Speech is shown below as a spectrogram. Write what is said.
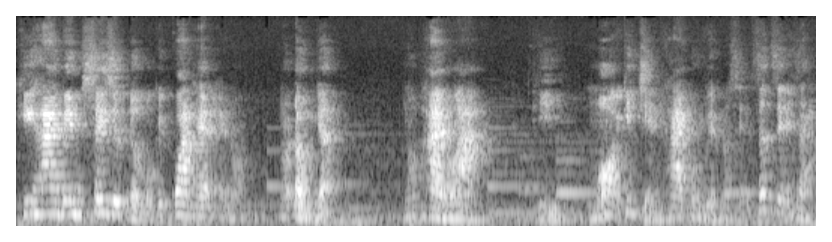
Khi hai bên xây dựng được một cái quan hệ nó nó đồng nhất, nó hài hòa, thì mọi cái triển khai công việc nó sẽ rất dễ dàng.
